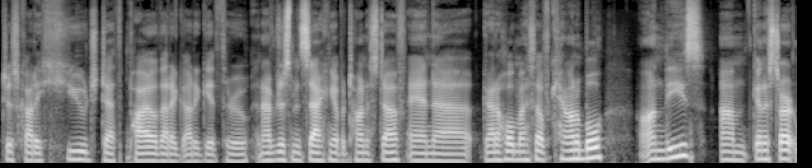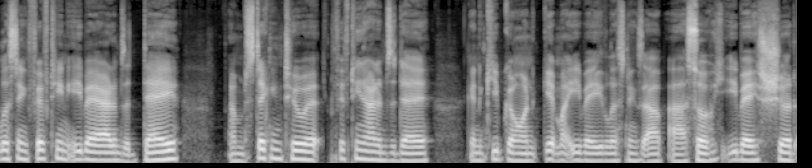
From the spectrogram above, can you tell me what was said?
just got a huge death pile that I got to get through. And I've just been stacking up a ton of stuff and uh, got to hold myself accountable on these. I'm going to start listing 15 eBay items a day. I'm sticking to it, 15 items a day. Going to keep going, get my eBay listings up. Uh, so eBay should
